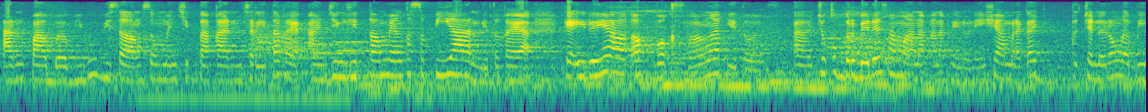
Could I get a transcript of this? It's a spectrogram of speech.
tanpa babi bu bisa langsung menciptakan cerita kayak anjing hitam yang kesepian gitu. Kayak kayak idenya out of box banget gitu. Uh, cukup berbeda sama anak-anak di Indonesia. Mereka cenderung lebih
